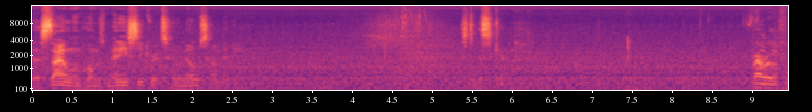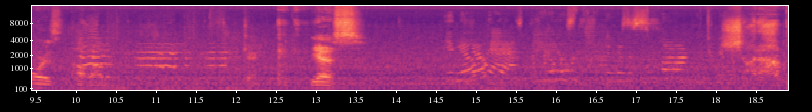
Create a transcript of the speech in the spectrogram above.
The asylum holds many secrets. Who knows how many? Let's do this again. Remember, the four is hot lava. Okay. Yes. You know that. I always thought there was a spark between Shut up.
